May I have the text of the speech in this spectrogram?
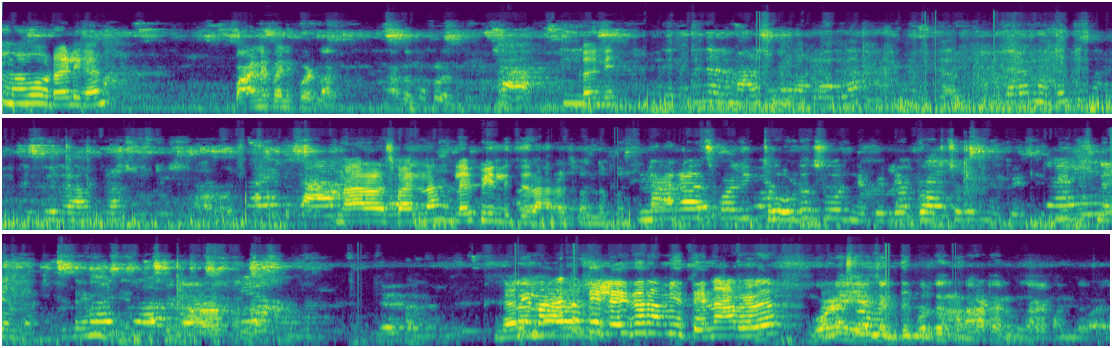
मग राहिले का? पाणी पाणी पडला माझं मोकळं कधी नारळ पाणी ना लय पिली ते नारळ पाणी दुपारी. नारळाचं पाणी थोडं घरचं नाही ते नारळ खाल्ला. गरम नारळ ते लय गरम येते नारळ. गोळ्या यायच्या पुरतं मला आठवण झाला कोणत्या गोळ्या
